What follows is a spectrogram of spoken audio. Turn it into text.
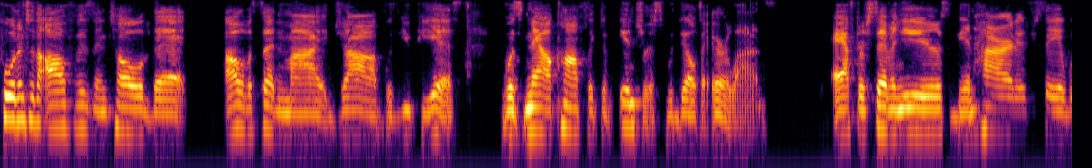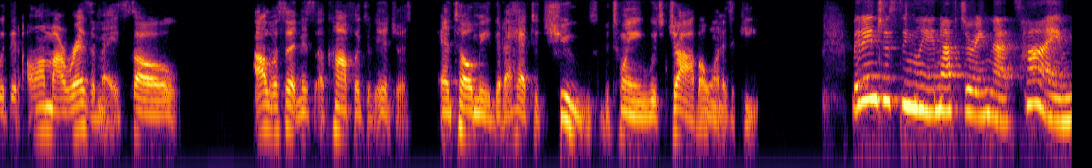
pulled into the office and told that all of a sudden my job with UPS was now a conflict of interest with Delta Airlines after seven years being hired, as you said, with it on my resume. So all of a sudden it's a conflict of interest and told me that I had to choose between which job I wanted to keep. But interestingly enough, during that time,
